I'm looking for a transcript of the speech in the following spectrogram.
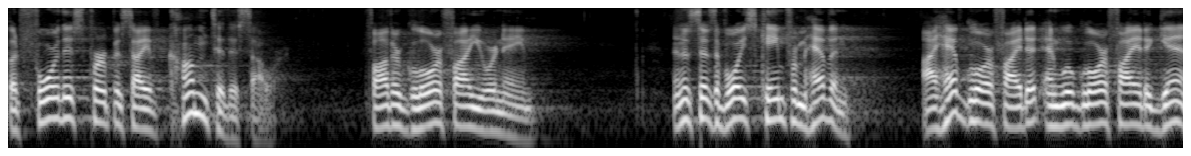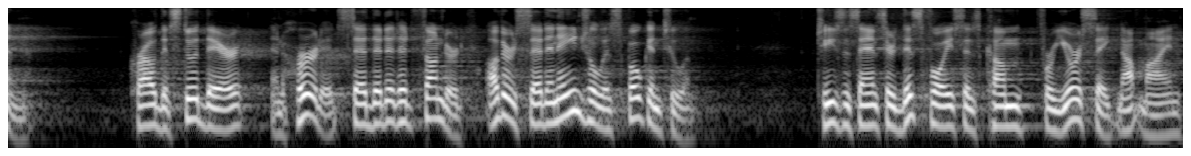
But for this purpose I have come to this hour. Father, glorify your name. And it says, A voice came from heaven. I have glorified it and will glorify it again. crowd that stood there and heard it said that it had thundered. Others said, An angel has spoken to him. Jesus answered, This voice has come for your sake, not mine.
